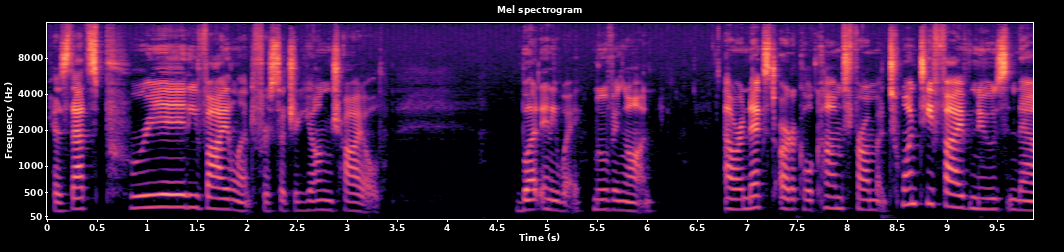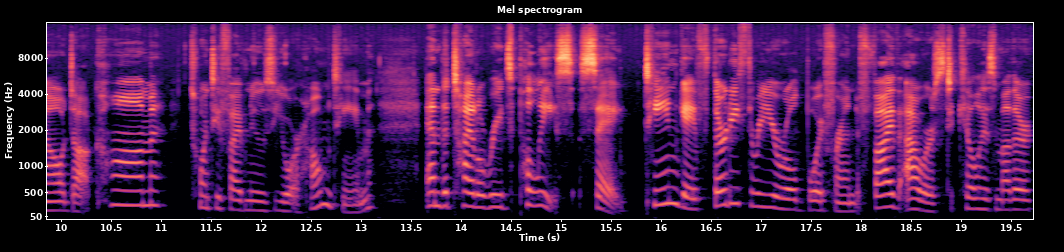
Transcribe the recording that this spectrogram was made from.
because that's pretty violent for such a young child. But anyway, moving on. Our next article comes from 25newsnow.com, 25 News Your Home Team, and the title reads Police say teen gave 33 year old boyfriend five hours to kill his mother,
